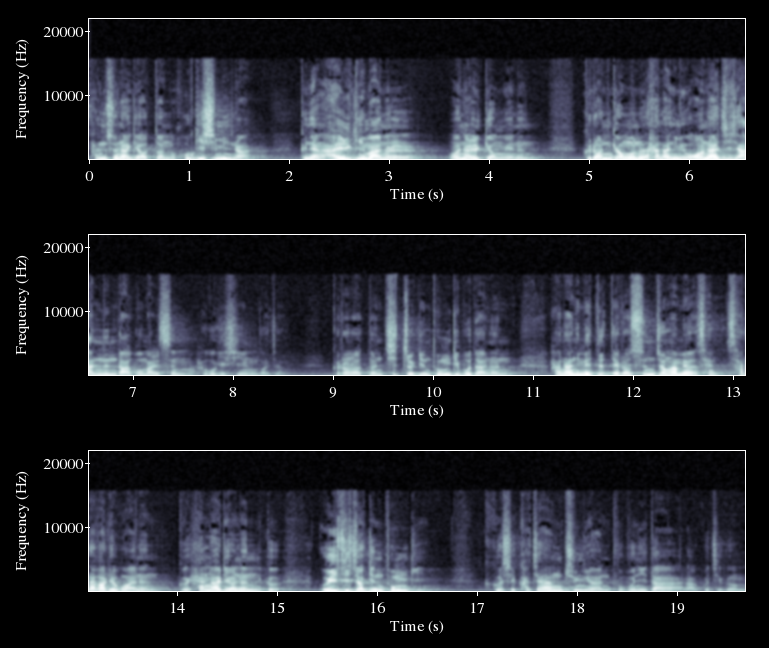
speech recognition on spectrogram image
단순하게 어떤 호기심이나 그냥 알기만을 원할 경우에는 그런 경우는 하나님이 원하지 않는다고 말씀하고 계시는 거죠. 그런 어떤 지적인 동기보다는 하나님의 뜻대로 순종하며 살아가려고 하는 그 행하려는 그 의지적인 동기 그것이 가장 중요한 부분이다라고 지금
